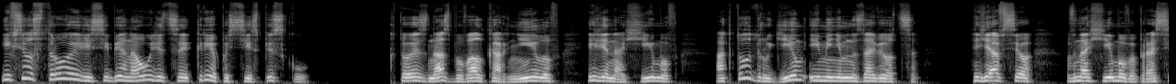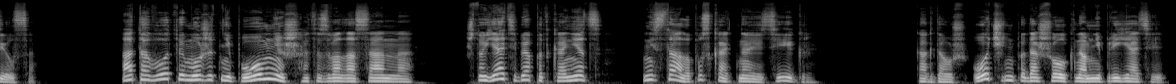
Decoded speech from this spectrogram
и все строили себе на улице крепости из песку. Кто из нас бывал Корнилов или Нахимов, а кто другим именем назовется. Я все в Нахимовы просился. «А того ты, может, не помнишь», — отозвалась Анна, «что я тебя под конец не стала пускать на эти игры. Когда уж очень подошел к нам неприятель,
